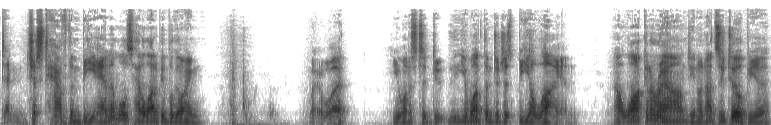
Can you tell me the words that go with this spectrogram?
to just have them be animals, had a lot of people going, "Wait, what? You want us to do? You want them to just be a lion, not walking around, you know, not Zootopia,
